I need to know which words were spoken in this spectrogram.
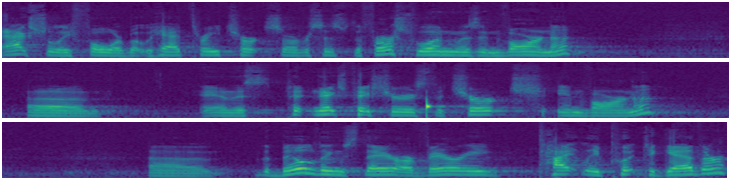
actually, four, but we had three church services. The first one was in Varna. Uh, and this p- next picture is the church in Varna. Uh, the buildings there are very tightly put together,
